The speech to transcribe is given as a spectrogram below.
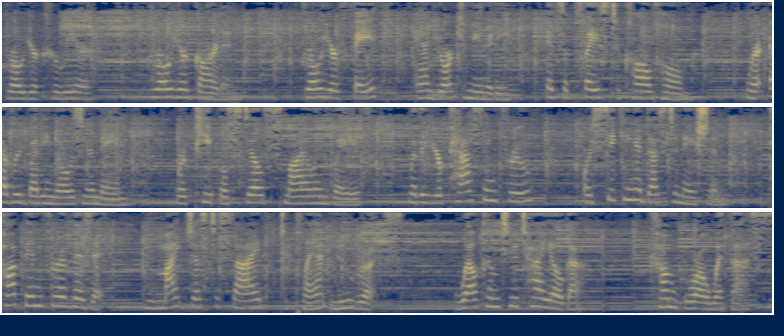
grow your career, grow your garden, grow your faith and your community. It's a place to call home, where everybody knows your name, where people still smile and wave. Whether you're passing through or seeking a destination, pop in for a visit. You might just decide to plant new roots. Welcome to Tioga. Come grow with us.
